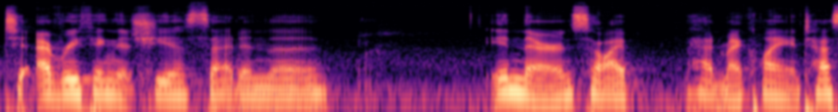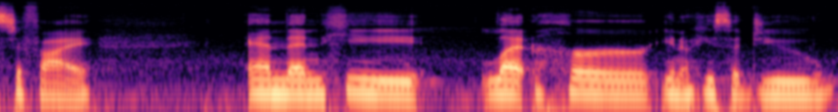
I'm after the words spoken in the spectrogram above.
to everything that she has said in the in there and so i had my client testify and then he let her you know he said do you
